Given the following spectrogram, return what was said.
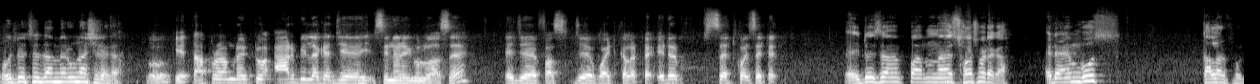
ওইটা হচ্ছে দামের উনআশি টাকা। ওকে তারপর আমরা একটু আরবি লেখার যে সিনারি গুলো আছে এই যে ফার্স্ট যে হোয়াইট কালারটা এটার সেট কয় সেটের এটা হচ্ছে ছশো টাকা। এটা অ্যাম্বুস কালারফুল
